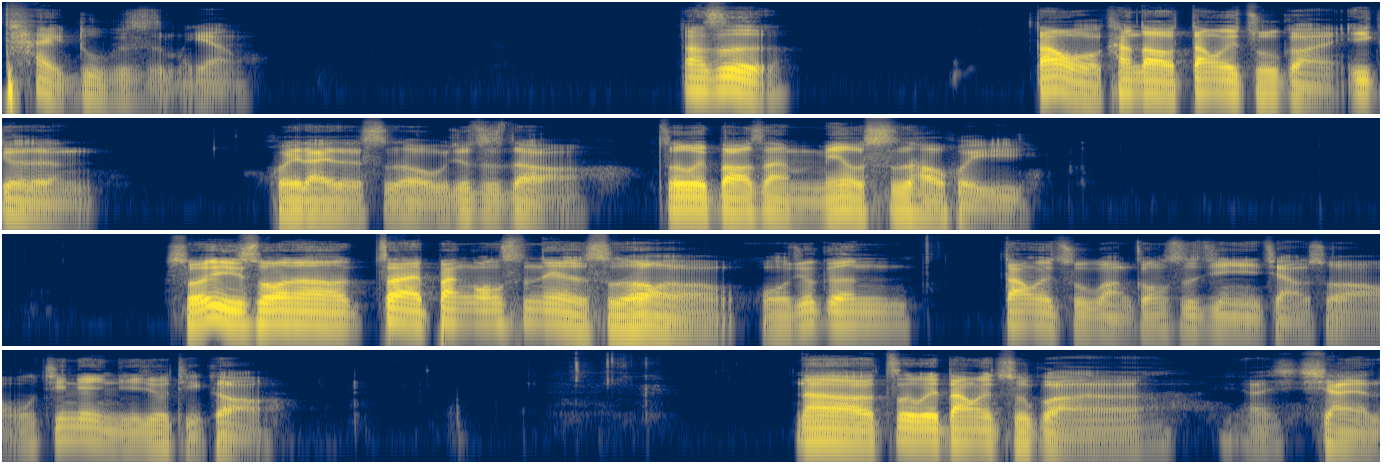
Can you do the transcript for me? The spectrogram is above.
态度是怎么样。但是，当我看到单位主管一个人回来的时候，我就知道。这位包三没有丝毫悔意，所以说呢，在办公室内的时候，我就跟单位主管、公司经理讲说：“我今天已经就提告。”那这位单位主管啊，想想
